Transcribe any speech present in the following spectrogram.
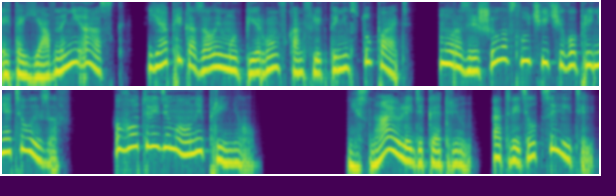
«Это явно не Аск. Я приказала ему первым в конфликты не вступать, но разрешила в случае чего принять вызов. Вот, видимо, он и принял. «Не знаю, леди Кэтрин», — ответил целитель.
